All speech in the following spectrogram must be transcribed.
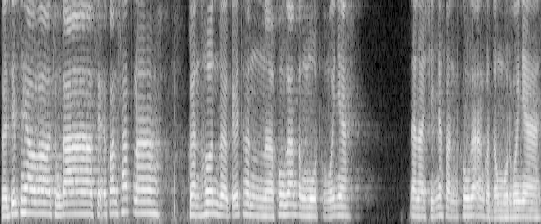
Về tiếp theo uh, chúng ta sẽ quan sát uh, gần hơn về cái phần uh, không gian tầng 1 của ngôi nhà. Đây là chính là phần không gian của tầng 1 ngôi nhà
